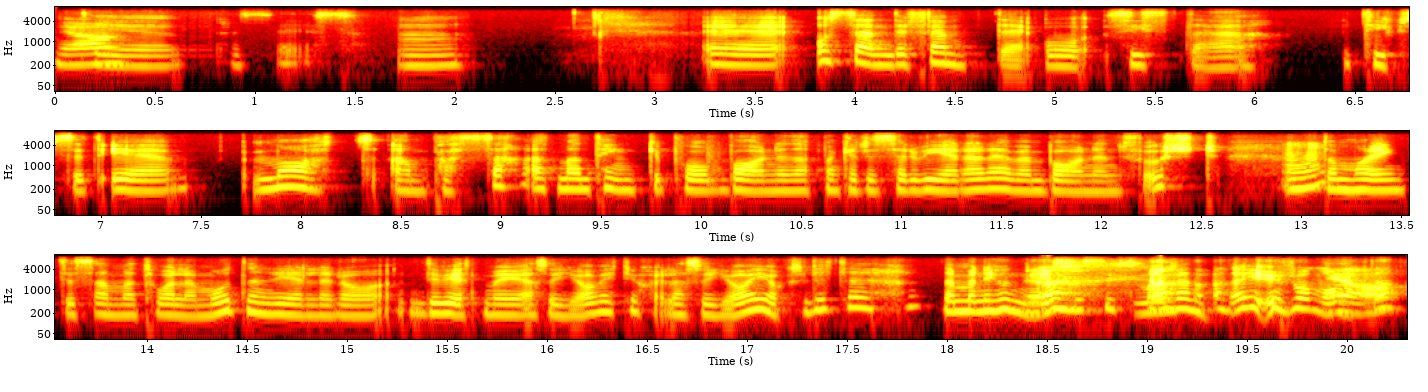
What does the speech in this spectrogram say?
ja Det, precis. mm. eh, och sen det femte och sista tipset är matanpassa. Att man tänker på barnen, att man kanske serverar även barnen först. Mm. De har inte samma tålamod när det gäller att, det vet man ju, alltså jag vet ju själv, alltså jag är ju också lite, när man är hungrig Ja. så sitter man och väntar ju på maten. Ja.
